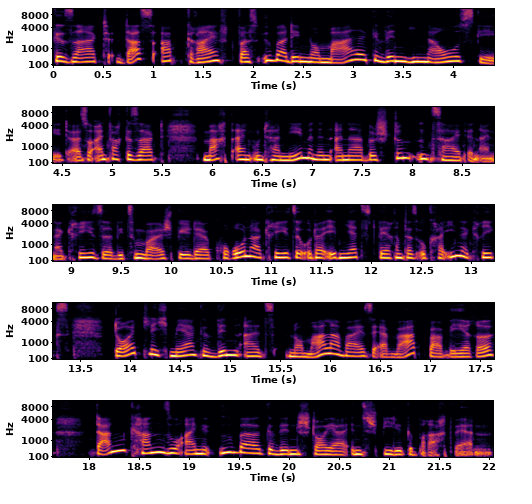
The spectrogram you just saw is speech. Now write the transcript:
gesagt, das abgreift, was über den Normalgewinn hinausgeht. Also einfach gesagt, macht ein Unternehmen in einer bestimmten Zeit, in einer Krise, wie zum Beispiel der Corona-Krise oder eben jetzt während des Ukraine-Kriegs, deutlich mehr Gewinn als normalerweise erwartbar wäre, dann kann so eine Übergewinnsteuer ins Spiel gebracht werden.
